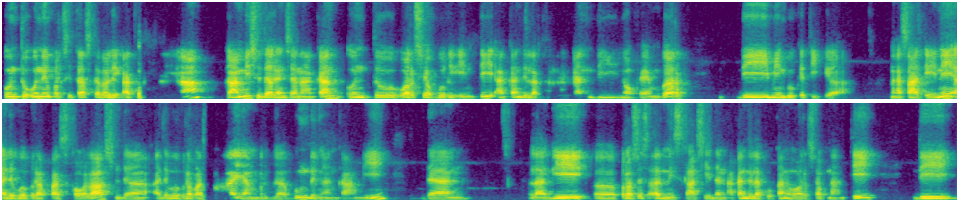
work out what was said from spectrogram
untuk Universitas Katolik Atmajaya kami sudah rencanakan untuk workshop guru inti akan dilaksanakan di November di minggu ketiga. Nah saat ini ada beberapa sekolah sudah ada beberapa sekolah yang bergabung dengan kami dan lagi uh, proses administrasi dan akan dilakukan workshop nanti di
